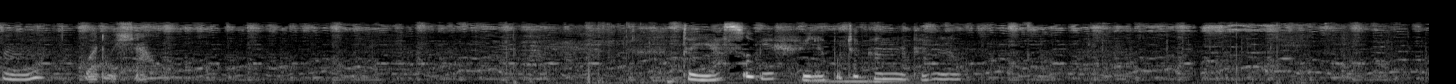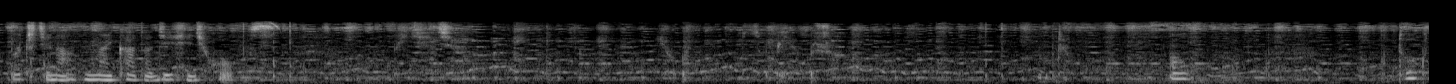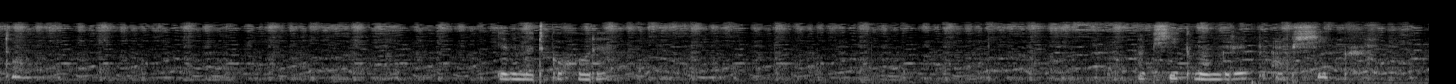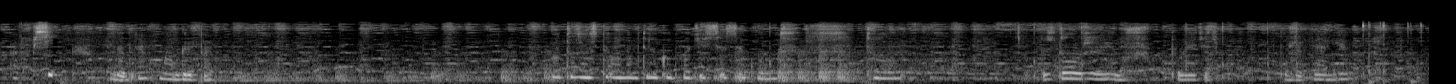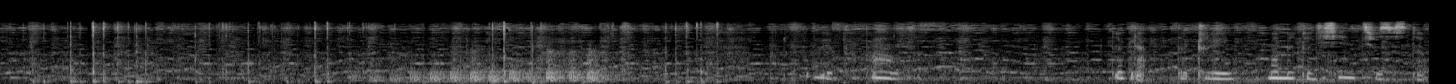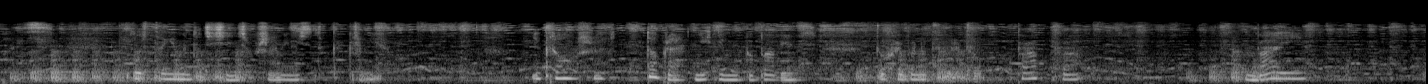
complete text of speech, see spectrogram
Hmm, what we shall. To ja sobie chwilę poczekam na pewno. Patrzcie na Najkata 10 Hops. Widzicie? Jak zapieprza. Dobra. O. To kto? Ja wiem dlaczego chory. Psik, mam grypę. A psik. A psik. Dobra, mam grypę. No to zostało nam tylko 20 sekund. To zdążę już powiedzieć pożegnanie. Dobra, czyli mamy do 10 zostawać. Zostaniemy do 10, przynajmniej się tak gra nie, krąży. Dobra, nikt nie mi papa, więc to chyba na tyle. To papa. Bye.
